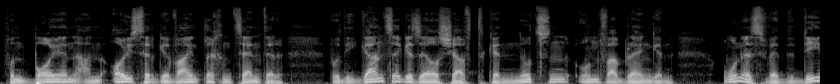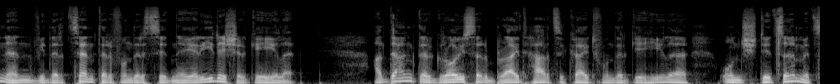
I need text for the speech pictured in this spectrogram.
von Bäuen an äußergeweintlichen Zentren, wo die ganze Gesellschaft kann nutzen und verbringen, und es wird dienen wie der Zentrum von der Sydneyer jüdischer Kehle. A dank der größer Breitherzigkeit von der Kehle und Stütze mit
